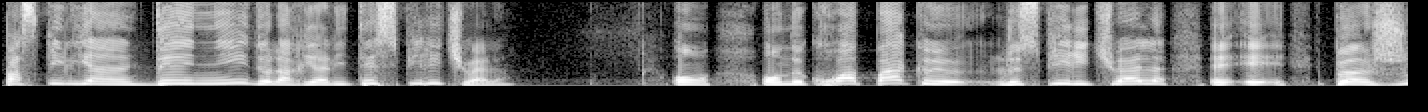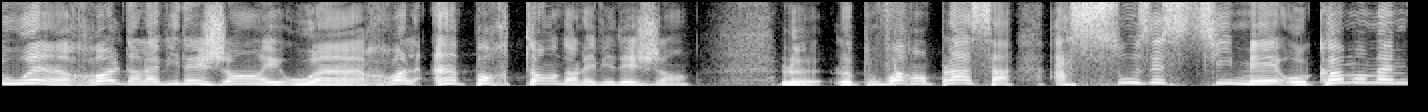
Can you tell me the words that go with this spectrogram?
Parce qu'il y a un déni de la réalité spirituelle. On, ne croit pas que le spirituel peut jouer un rôle dans la vie des gens et, ou un rôle important dans la vie des gens. Le, pouvoir en place a, sous-estimé, comme au même,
